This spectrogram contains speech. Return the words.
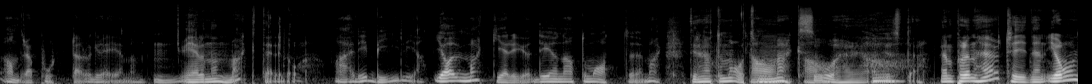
andra portar och grejer. Men Mm. Är det någon mack där idag? Nej, det är Bilia. Ja, mack är det ju. Det är en automatmack. Det är en automatmack, Ja, så ja. här ja, just det. Men på den här tiden, ja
